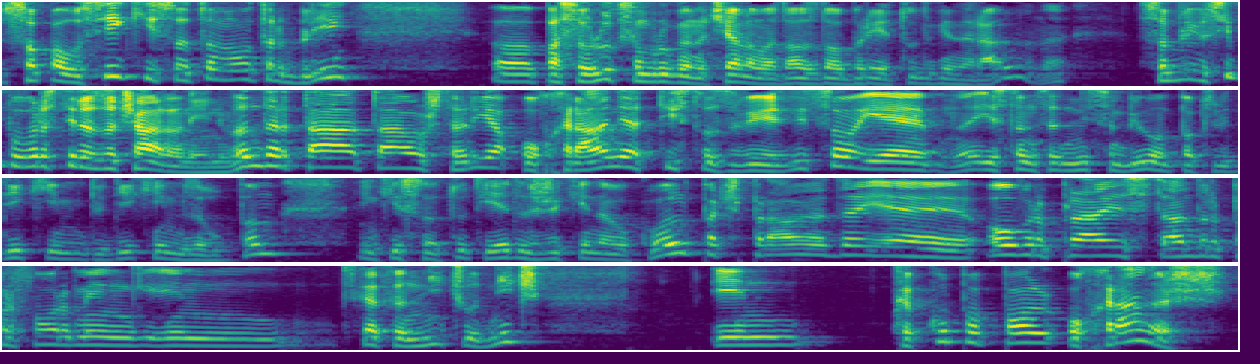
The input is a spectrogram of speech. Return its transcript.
so pa vsi, ki so tam noter bili, pa so v Luksemburgu načeloma dosti dobri, tudi generalno. Ne? so bili vsi po vrsti razočarani. In vendar ta, ta oštarija ohranja tisto zvezdico. Je, ne, jaz tam nisem bil, ampak ljudi ki, ljudi, ki jim zaupam in ki so tudi jedli že kje naokol, pač pravijo, da je overpriced, underperforming in skratka nič od nič. In kako pa pol ohraniš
